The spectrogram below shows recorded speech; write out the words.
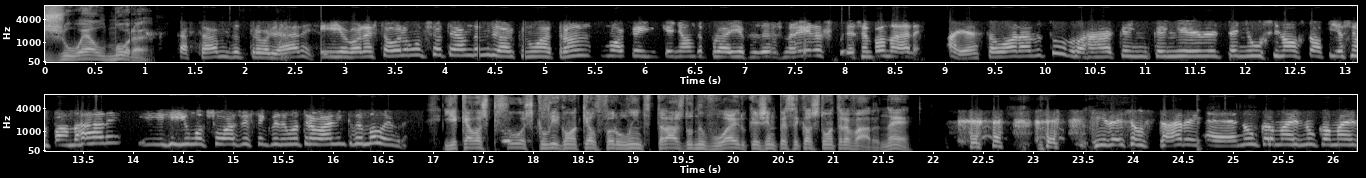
Joel Moura. Cá estamos a trabalhar e agora esta hora uma pessoa até anda melhor, que não há trânsito, não há quem, quem anda por aí a fazer as maneiras, é sempre a andar. Ah, esta hora há de tudo. Há quem, quem eh, tem o sinal stop e é sempre a andar e, e uma pessoa às vezes tem que fazer um trabalho em que dê uma livre. E aquelas pessoas que ligam aquele farolim de trás do nevoeiro que a gente pensa que eles estão a travar, não é? e deixam estar. É, nunca mais, nunca mais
